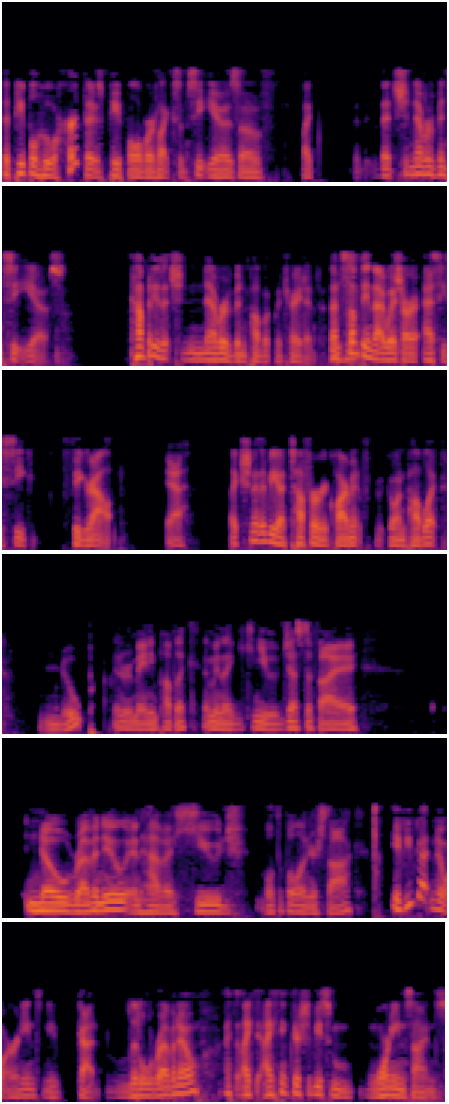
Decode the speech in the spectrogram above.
the people who hurt those people were like some CEOs of like that should never have been CEOs, companies that should never have been publicly traded. That's Mhm. something that I wish our SEC could figure out. Yeah. Like, shouldn't there be a tougher requirement for going public? Nope. And remaining public. I mean, like, can you justify no revenue and have a huge multiple on your stock? If you've got no earnings and you've got little revenue, I, th- like, I think there should be some warning signs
